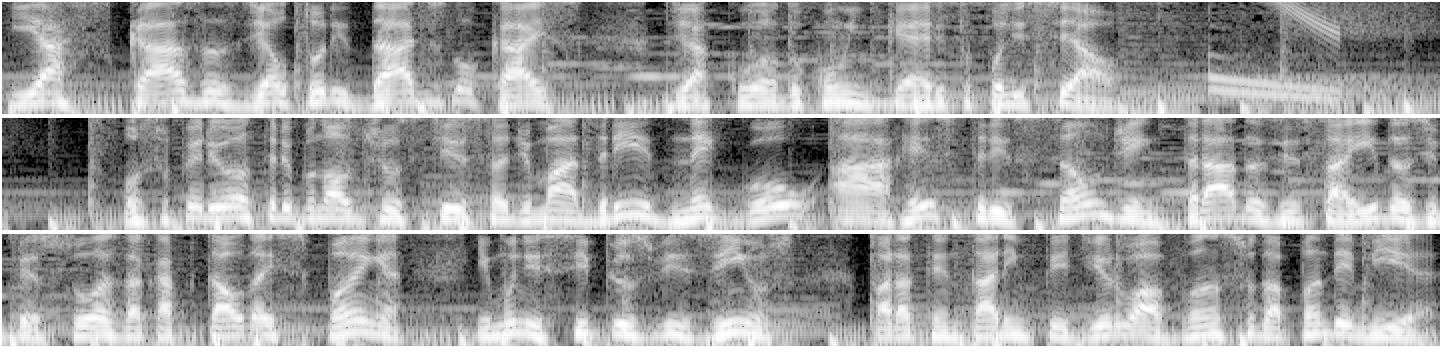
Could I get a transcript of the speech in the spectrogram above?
e as casas de autoridades locais, de acordo com o um inquérito policial. O Superior Tribunal de Justiça de Madrid negou a restrição de entradas e saídas de pessoas da capital da Espanha e municípios vizinhos para tentar impedir o avanço da pandemia.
